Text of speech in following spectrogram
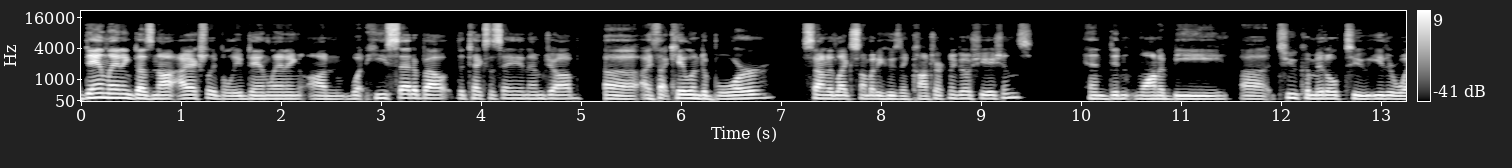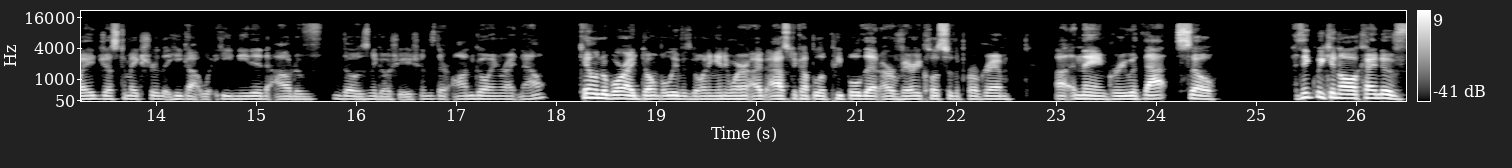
Dan Lanning does not. I actually believe Dan Lanning on what he said about the Texas A&M job. Uh, I thought Kalen DeBoer sounded like somebody who's in contract negotiations and didn't want to be uh, too committal to either way, just to make sure that he got what he needed out of those negotiations. They're ongoing right now. Kalen DeBoer, I don't believe is going anywhere. I've asked a couple of people that are very close to the program, uh, and they agree with that. So I think we can all kind of,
